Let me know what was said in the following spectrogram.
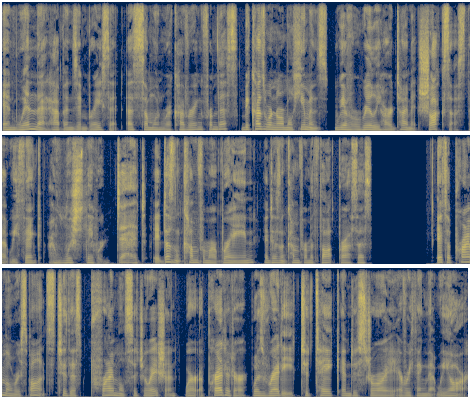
And when that happens, embrace it as someone recovering from this. Because we're normal humans, we have a really hard time. It shocks us that we think, I wish they were dead. It doesn't come from our brain, it doesn't come from a thought process. It's a primal response to this primal situation where a predator was ready to take and destroy everything that we are,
